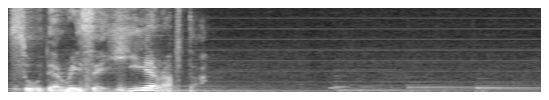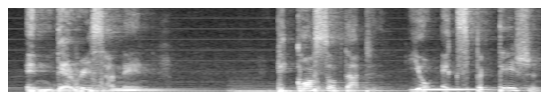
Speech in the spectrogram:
So there is a hereafter. And there is an end. Because of that, your expectation,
